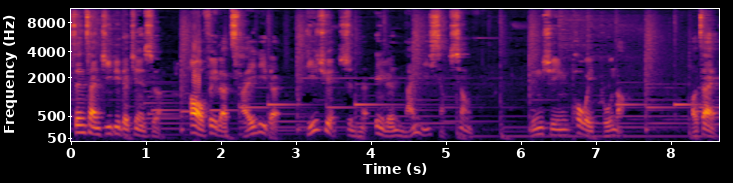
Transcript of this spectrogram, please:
生产基地的建设耗费了财力的，的确是令人难以想象的。林勋颇为苦恼。好在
